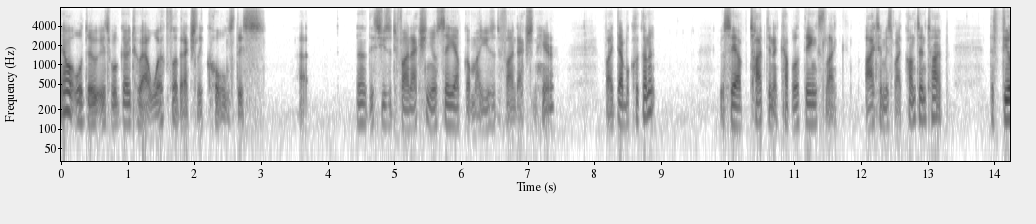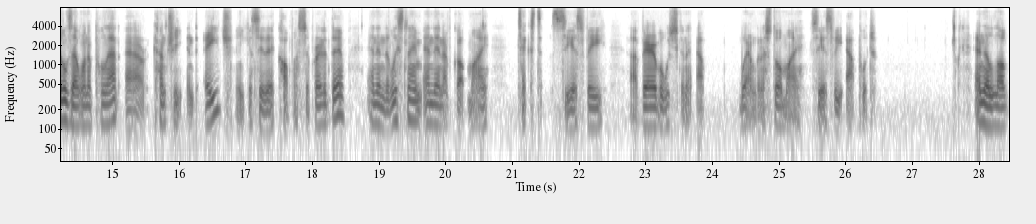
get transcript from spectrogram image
Now what we'll do is we'll go to our workflow that actually calls this uh, uh, this user-defined action. You'll see I've got my user-defined action here. If I double click on it, you'll see I've typed in a couple of things like item is my content type. The fields I want to pull out are country and age, and you can see they're comma separated there, and then the list name, and then I've got my text CSV uh, variable, which is going to where I'm going to store my CSV output. And the log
